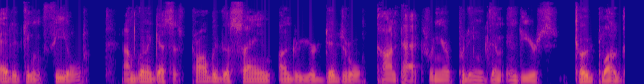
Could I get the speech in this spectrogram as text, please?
editing field, I'm going to guess it's probably the same under your digital contacts when you're putting them into your code plug.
